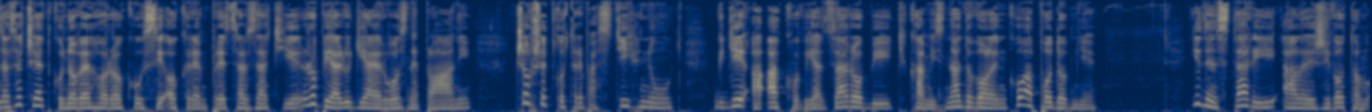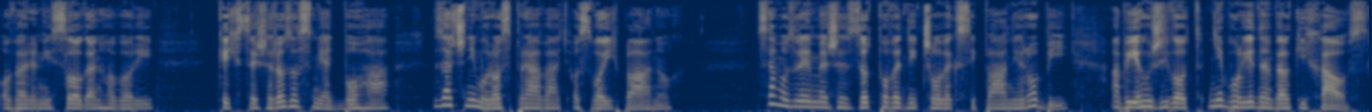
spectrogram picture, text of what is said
Na začiatku nového roku si okrem predsavzatí robia ľudia aj rôzne plány, čo všetko treba stihnúť, kde a ako viac zarobiť, kam ísť na dovolenku a podobne. Jeden starý, ale životom overený slogan hovorí, keď chceš rozosmiať Boha, začni mu rozprávať o svojich plánoch. Samozrejme, že zodpovedný človek si plány robí, aby jeho život nebol jeden veľký chaos.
